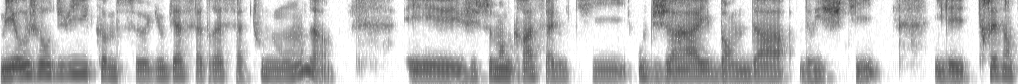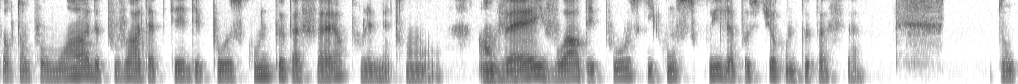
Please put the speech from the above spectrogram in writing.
Mais aujourd'hui, comme ce yoga s'adresse à tout le monde, et justement grâce à l'outil Ujjayi, Banda, Drishti, il est très important pour moi de pouvoir adapter des poses qu'on ne peut pas faire pour les mettre en, veille, voire des poses qui construisent la posture qu'on ne peut pas faire. Donc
